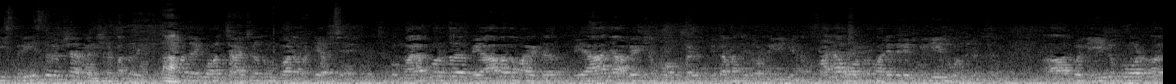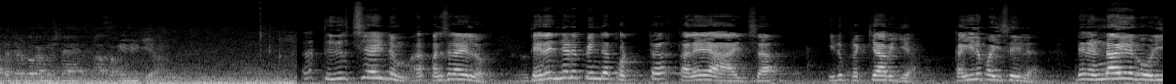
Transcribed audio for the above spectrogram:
ഈ സ്ത്രീ സുരക്ഷാ പെൻഷൻ പദ്ധതി. ഈ പദ്ധതി കുറച്ചാഴ്ചകൾക്ക് മുമ്പാണ് പ്രഖ്യാപിച്ചത്. ഇപ്പൊ മലപ്പുറത്ത് വ്യാപകമായിട്ട് വ്യാജ അപേക്ഷ ഫോമുകൾ വിതരണം ചെയ്തുകൊണ്ടിരിക്കുകയാണ്. പല വോട്ടർമാരെ ഇതിൽ ഫിൽ ചെയ്ത് കൊടുത്തിട്ടുണ്ട് ആ, ഇപ്പൊ ലീഗ് ബോർഡ് തെരഞ്ഞെടുപ്പ് കമ്മീഷനെ ആ, സമീപിക്കുകയാണ്. അത് തീർച്ചയായിട്ടും. മനസ്സിലായല്ലോ? തെരഞ്ഞെടുപ്പിന്റെ തൊട്ട് തലേ ആഴ്ച ഇത് പ്രഖ്യാപിക്കുക. കയ്യിൽ പൈസയില്ല. ഇത് രണ്ടായിരം കോടി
